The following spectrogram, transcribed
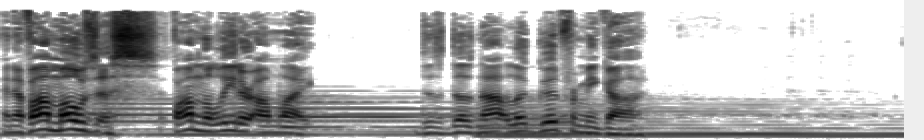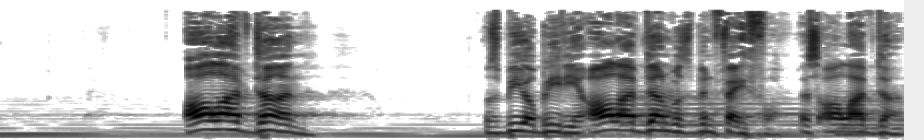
And if I'm Moses, if I'm the leader, I'm like, this does not look good for me, God. All I've done was be obedient. All I've done was been faithful. That's all I've done.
